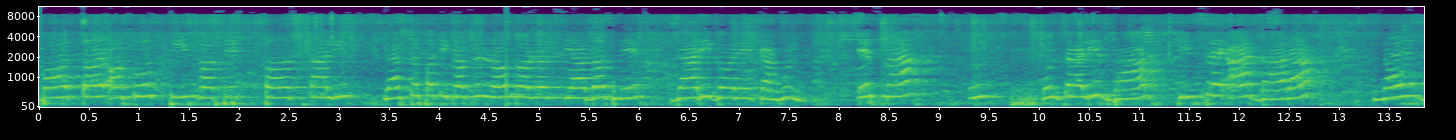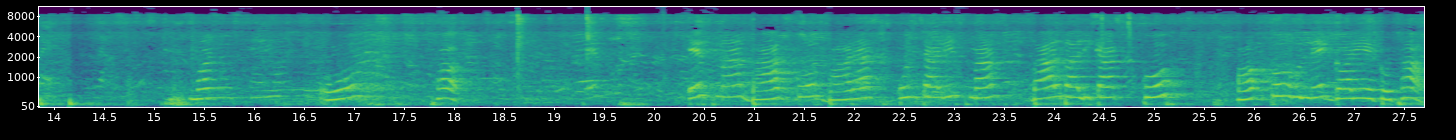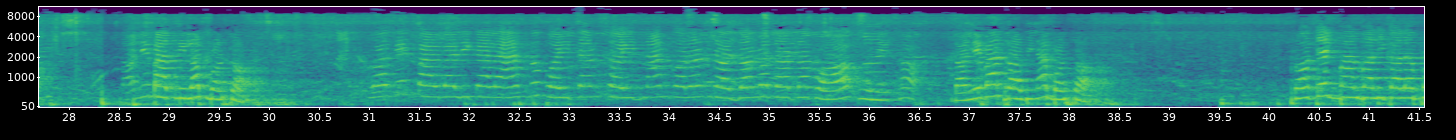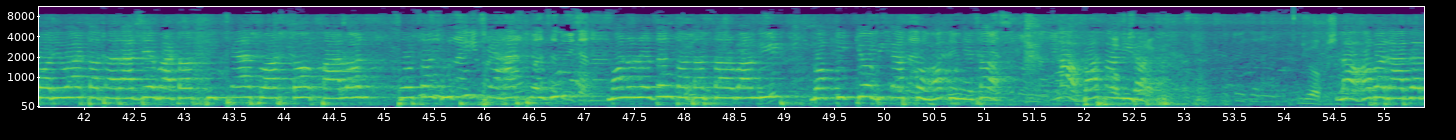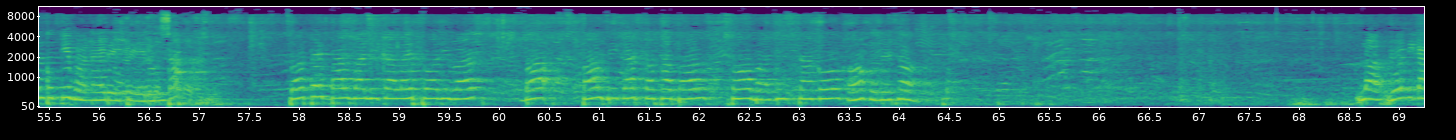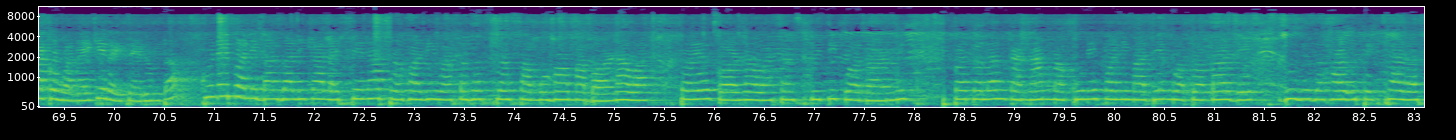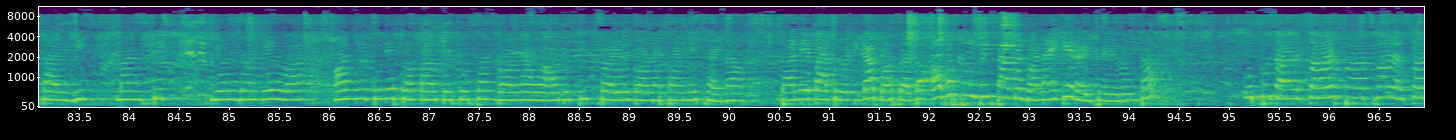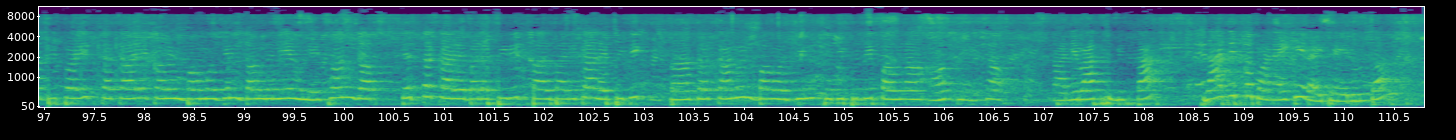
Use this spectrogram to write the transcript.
बहत्तर असोज तिन गते तत्कालीन राष्ट्रपति डाक्टर रामवरण यादवले जारी गरेका हुन्। यसमा उन उन्चालिस भाग तिन सय आठ धारा नौ हो छ। यसमा भागको धारा उन्चालिसमा बालबालिकाको हकको उल्लेख गरिएको छ। धन्यवाद निलम वर्ष प्रत्येक बालबालिकालाई आफ्नो पहिचान सहित नामकरण र जन्म दर्ताको हक हुनेछ। धन्यवाद रविना वर्ष प्रत्येक बालबालिकालाई परिवार तथा राज्यबाट शिक्षा स्वास्थ्य पालन पोषण उचित स्याहार खेलकुद मनोरञ्जन तथा सर्वाङ्गीण व्यक्तित्व विकासको हक हुनेछ। ल बस निरज। ल अब राजनको के भनाइरहेछ हेरौँ त प्रत्येक बालबालिकालाई परिवार बा बाल विकास तथा बाल सहभागिताको हक हुनेछ। ल रोनिकाको भनाइ के रहेछ हेरौँ त? कुनै पनि बालबालिकालाई सेना प्रहरी वा सशस्त्र समूहमा भर्ना वा प्रयोग गर्न वा सांस्कृतिक वा धार्मिक प्रचलनका नाममा कुनै पनि माध्यम वा प्रकारले दुर्व्यवहार उपेक्षा र शारीरिक मानसिक योजनले वा अन्य कुनै प्रकारको शोषण गर्न वा अनुचित प्रयोग गर्न पाइने छैन। धन्यवाद रोनिका बस त अब सुविस्ताको भनाइ के रहेछ हेरौँ त। उपधारा चार पाँच छ र सात विपरीतका कार्यक्रम बमोजिम दण्डनीय हुनेछन् र त्यस्ता कार्यबाट पीडित बालबालिकालाई पीडितबाट कानुन बमोजिम क्षतिपूर्ति पाउन हक हुनेछ धन्यवाद सुविस्ता राजीवको भनाइ के रहेछ हेरौँ त।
